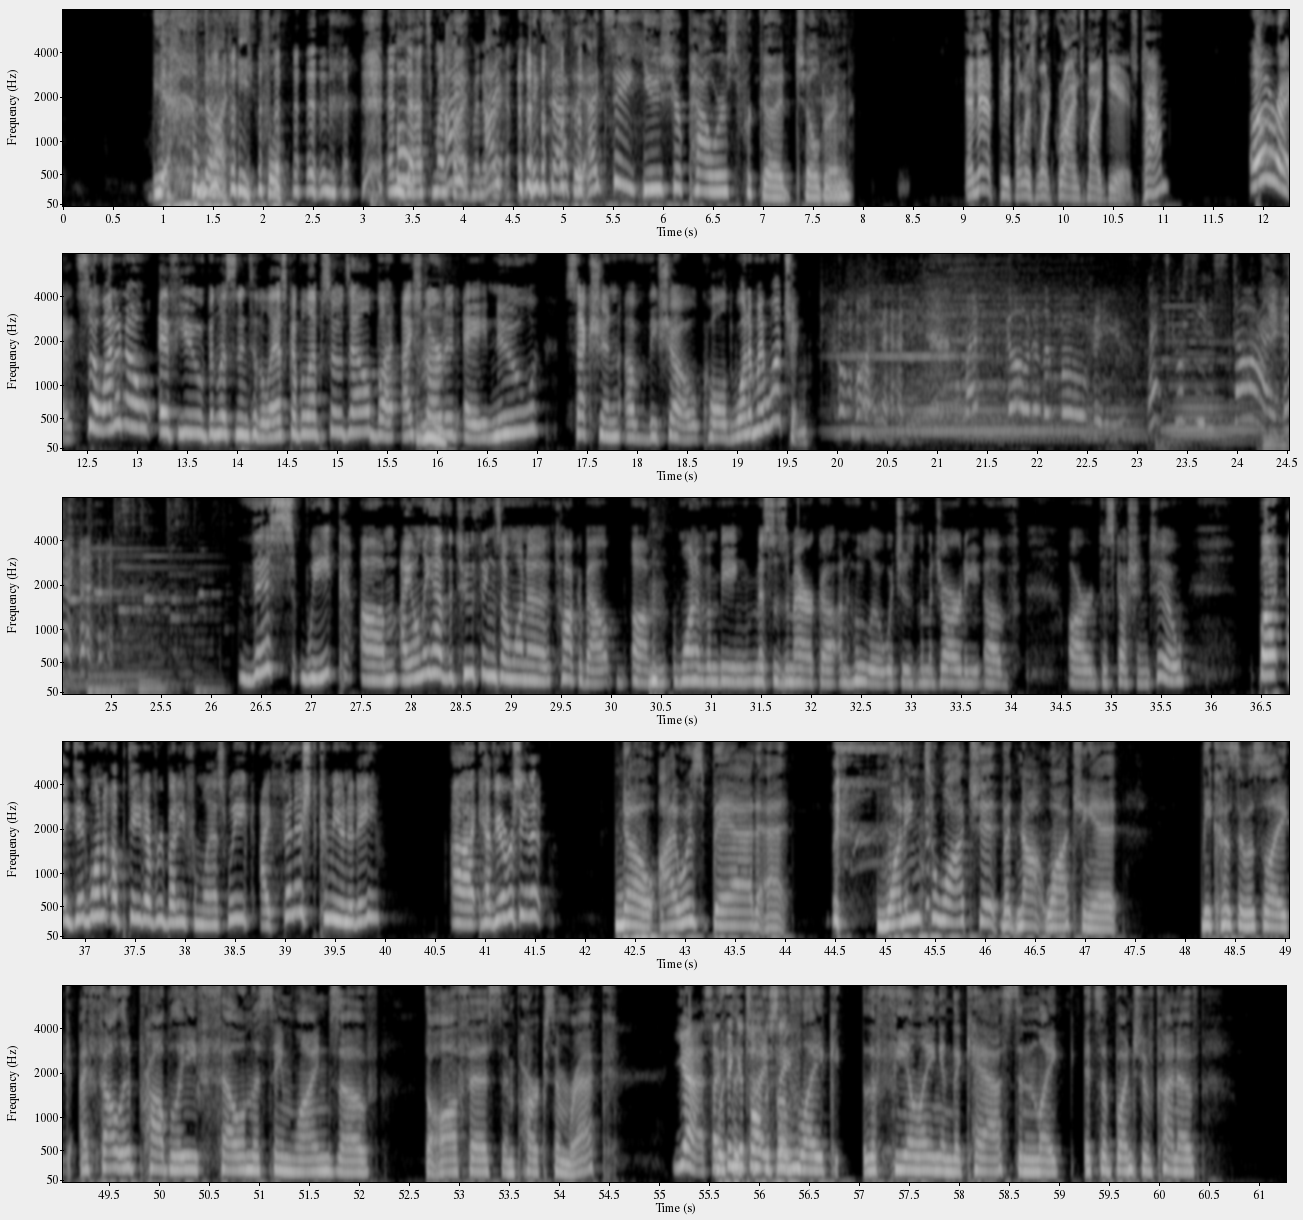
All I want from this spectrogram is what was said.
Yeah, not evil. and Well, that's my I- five minute I- rant exactly. I'd say use your powers for good, children. And that, people, is what grinds my gears. Tom? all right so i don't know if you've been listening to the last couple episodes al but i mm. started a new section of the show called what am i watching Come on, Annie. Let's go to the movies. Let's go see the stars. This week, um, I only have the two things I want to talk about. Um, one of them being Mrs. America on Hulu, which is the majority of our discussion too. But I did want to update everybody from last week. I finished Community. Uh, have you ever seen it? No, I was bad at wanting to watch it, but not watching it because it was like, I felt it probably fell in the same lines of The Office and Parks and Rec. Yes, I with think the it's all type the same. of like the feeling and the cast, and like it's a bunch of kind of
